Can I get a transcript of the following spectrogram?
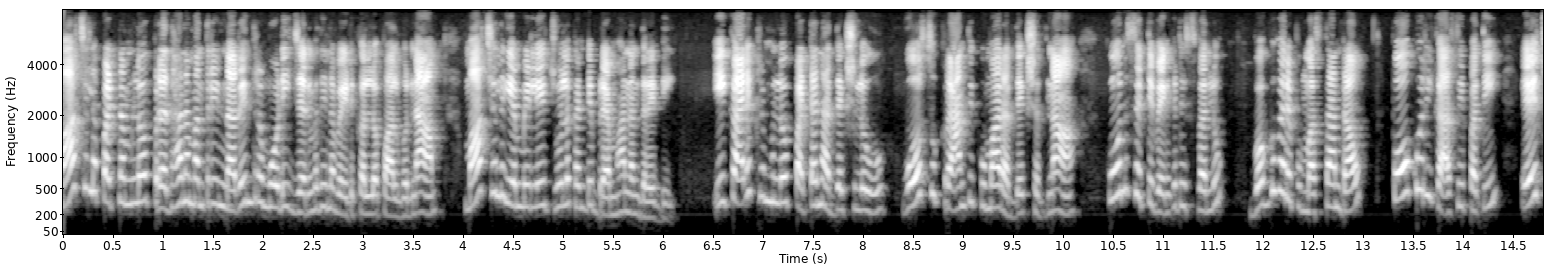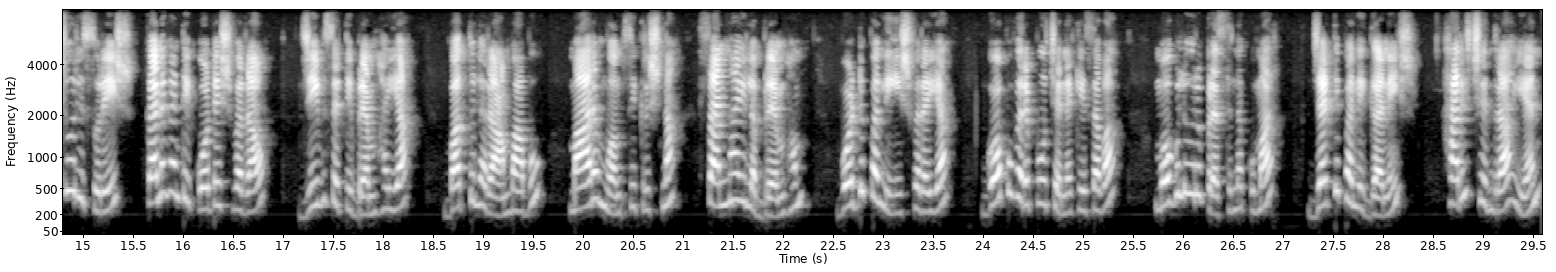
మాచలపట్నంలో ప్రధానమంత్రి నరేంద్ర మోడీ జన్మదిన వేడుకల్లో పాల్గొన్న మాచల ఎమ్మెల్యే జూలకంటి బ్రహ్మానందరెడ్డి ఈ కార్యక్రమంలో పట్టణ అధ్యక్షులు ఓసు క్రాంతి కుమార్ అధ్యక్షతన కూనశెట్టి వెంకటేశ్వర్లు బొగ్గువెరపు మస్తాన్ రావు పోకూరి కాశీపతి ఏచూరి సురేష్ కనగంటి కోటేశ్వరరావు జీవిశెట్టి బ్రహ్మయ్య బత్తుల రాంబాబు మారం వంశీకృష్ణ సన్నాయిల బ్రహ్మం బొడ్డుపల్లి ఈశ్వరయ్య గోపువరపు చెన్నకేశవ మొగులూరు ప్రసన్నకుమార్ జట్టిపల్లి గణేష్ హరిశ్చంద్ర ఎన్.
